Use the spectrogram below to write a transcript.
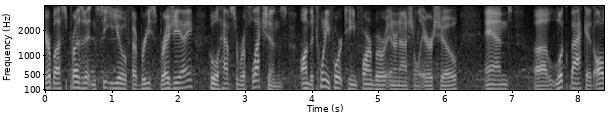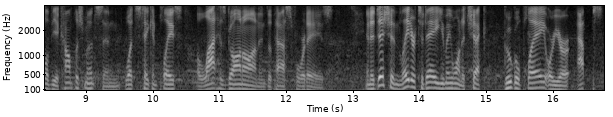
Airbus President and CEO Fabrice Brégier, who will have some reflections on the 2014 Farnborough International Air Show and uh, look back at all of the accomplishments and what's taken place. A lot has gone on in the past four days. In addition, later today, you may want to check Google Play or your apps,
